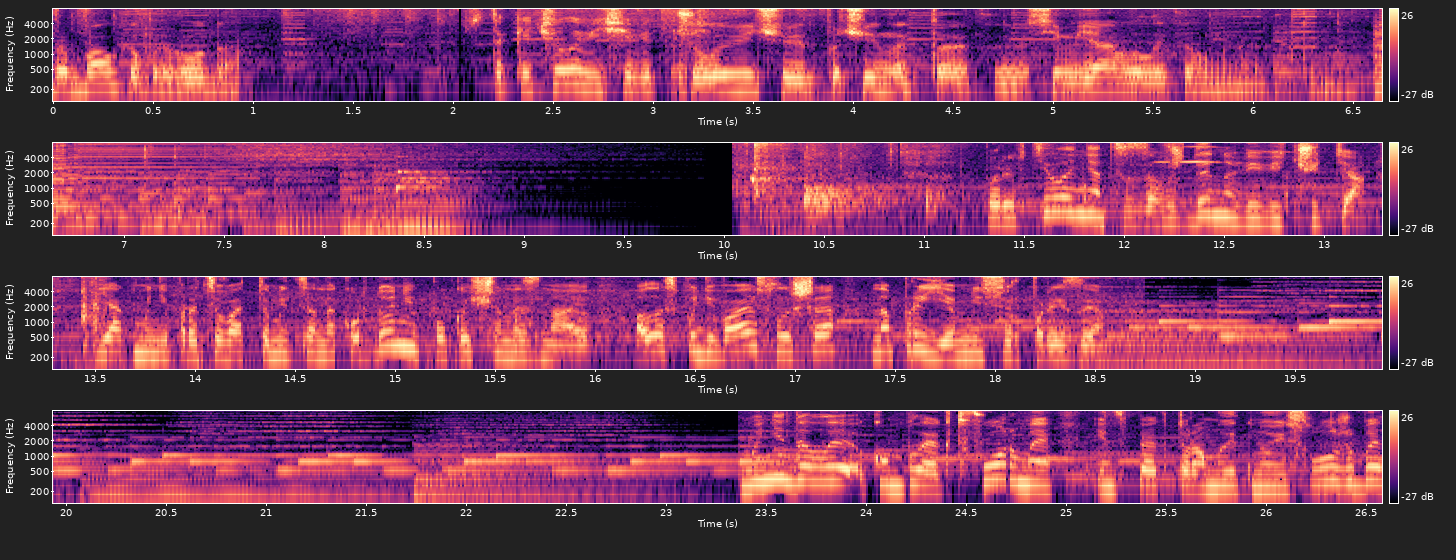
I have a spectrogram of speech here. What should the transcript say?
Рибалка, природа. Це Таке чоловіче відпочинок. Чоловічий відпочинок, так, сім'я велика у мене. Тому. Перевтілення це завжди нові відчуття. Як мені працюватиметься на кордоні, поки що не знаю, але сподіваюсь лише на приємні сюрпризи. Мені дали комплект форми інспектора митної служби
